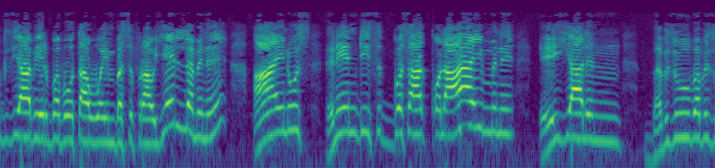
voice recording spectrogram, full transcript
እግዚአብሔር በቦታው ወይም በስፍራው የለምን? ዐይኑስ እኔ እንዲህ ስጐሳቆላ አይምን? እያልን በብዙ በብዙ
